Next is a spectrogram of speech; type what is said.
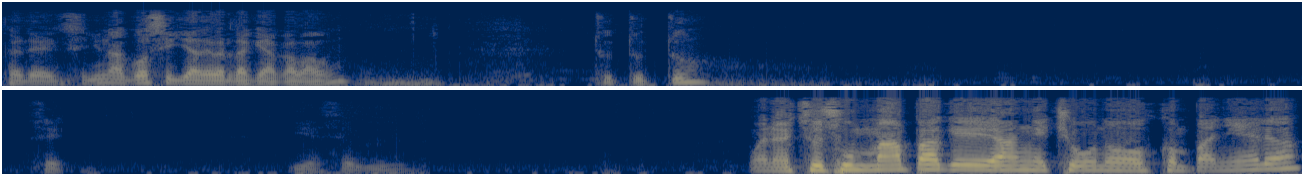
Pero te enseño una cosa y ya de verdad que ha acabado. ¿eh? Sí. Bueno, esto es un mapa que han hecho unos compañeros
